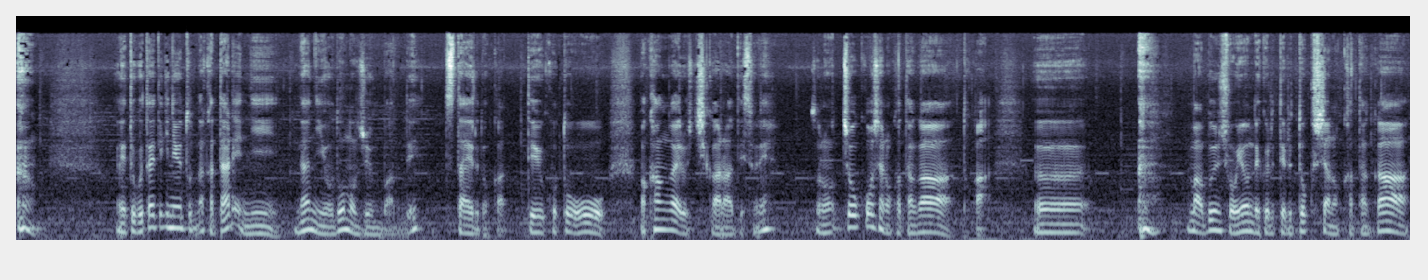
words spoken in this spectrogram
えっと具体的に言うと、なんか誰に何をどの順番で伝えるのかっていうことを、ま考える力ですよね。その聴講者の方が、とか、うーん、まあ文章を読んでくれてる読者の方が、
